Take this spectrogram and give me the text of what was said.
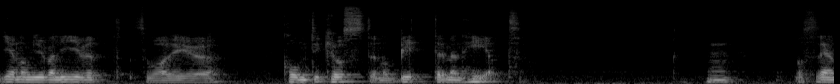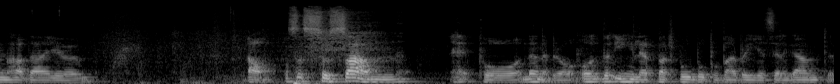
Genom ljuva livet så var det ju Kom till kusten och Bitter men het. Mm. Och sen hade han ju Ja, och så Susanne eh, på den är bra och lätt Bobo på Barbariets eleganter.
